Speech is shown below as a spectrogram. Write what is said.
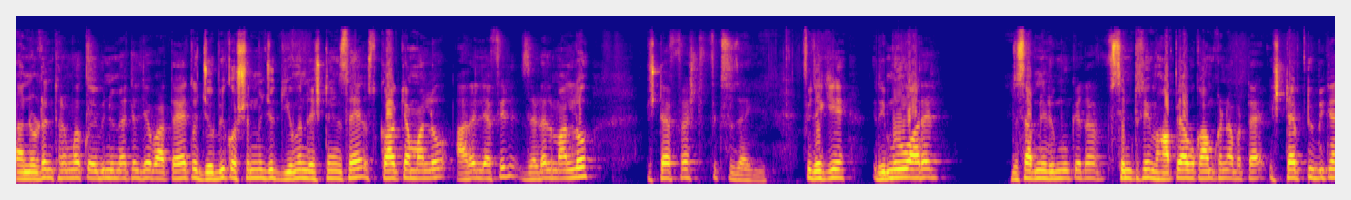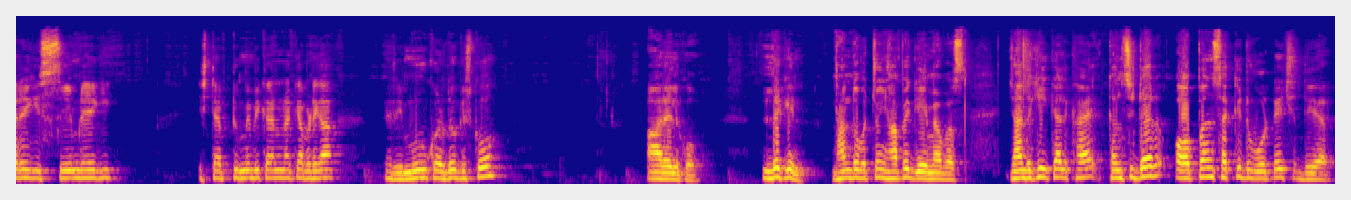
नोटन थ्योरम का कोई भी न्यूमेरिकल जब आता है तो जो भी क्वेश्चन में जो गिवन रेजिस्टेंस है, उसका क्या मान लो? आरएल या फिर जेडएल मान लो स्टेप फ़र्स्ट फिक्स हो जाएगी। फिर देखिए रिमूव आरएल जैसे आपने रिमूव किया था सेम टू सेम वहाँ पे आपको काम करना पड़ता है। स्टेप टू भी क्या रहेगी सेम रहेगी। स्टेप टू में भी करना क्या पड़ेगा? रिमूव कर दो किसको? आर एल को। लेकिन, ध्यान दो बच्चों, यहाँ पे गेम है बस। यहाँ देखिए क्या लिखा है? Consider open circuit voltage there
